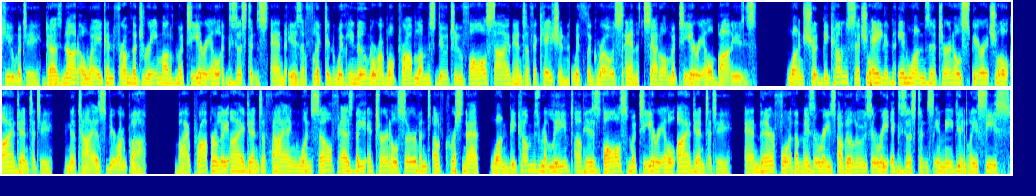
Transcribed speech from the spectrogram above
Kumati, does not awaken from the dream of material existence and is afflicted with innumerable problems due to false identification with the gross and subtle material bodies. One should become situated in one's eternal spiritual identity, Virupa, by properly identifying oneself as the eternal servant of Krishna, one becomes relieved of his false material identity, and therefore the miseries of illusory existence immediately cease,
